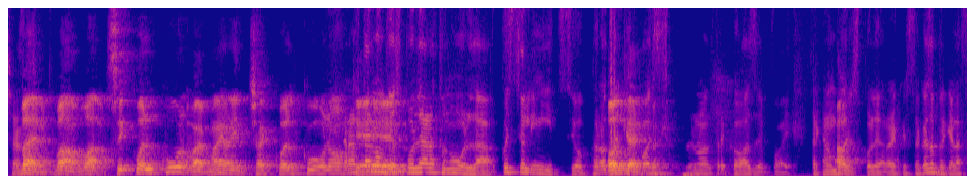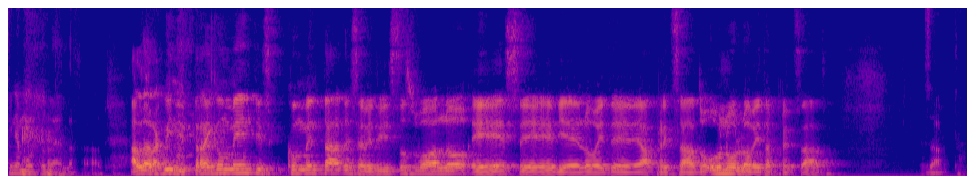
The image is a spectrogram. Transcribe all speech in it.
Certo. Bene, va, va. Se qualcuno, vai, magari c'è qualcuno In realtà che... non vi ho spoilerato nulla, questo è l'inizio, però okay. poi si scoprono altre cose poi, perché non ah. voglio spoilerare questa cosa perché alla fine è molto bella. allora, quindi tra i commenti commentate se avete visto Swallow e se vi è, lo avete apprezzato o non lo avete apprezzato. Esatto.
